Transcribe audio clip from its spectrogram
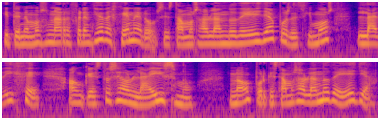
y tenemos una referencia de género. Si estamos hablando de ella, pues decimos la dije, aunque esto sea un laísmo, ¿no? Porque estamos hablando de ella.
